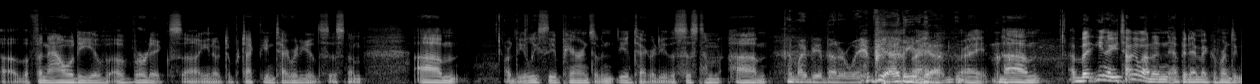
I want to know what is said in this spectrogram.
uh, the finality of, of verdicts uh, you know to protect the integrity of the system um, or the, at least the appearance of the integrity of the system. Um, that might be a better way. yeah, right, yeah. right. Um, but you know, you talk about an epidemic of forensic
